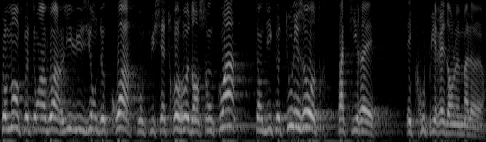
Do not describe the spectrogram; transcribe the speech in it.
Comment peut-on avoir l'illusion de croire qu'on puisse être heureux dans son coin tandis que tous les autres pâtiraient et croupiraient dans le malheur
